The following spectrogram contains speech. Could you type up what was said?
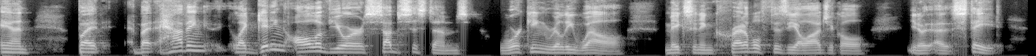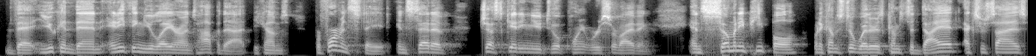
And but but having like getting all of your subsystems working really well makes an incredible physiological you know uh, state that you can then anything you layer on top of that becomes performance state instead of just getting you to a point where you're surviving. And so many people, when it comes to whether it comes to diet, exercise,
